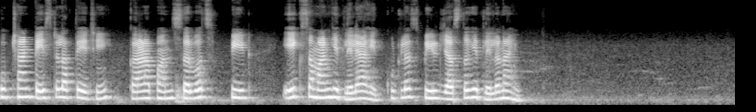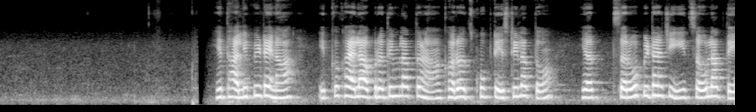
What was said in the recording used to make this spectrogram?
खूप छान टेस्ट लागते याची. कारण आपण सर्वच पीठ एक समान घेतलेले आहेत. कुठलंच पीठ जास्त घेतलेलं नाही. हे थालीपीठ आहे ना इतकं खायला अप्रतिम लागतं ना खरंच खूप टेस्टी लागतं. ह्या सर्व पिठाची चव लागते.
